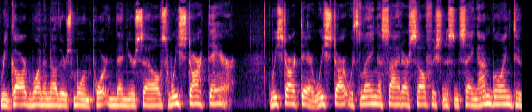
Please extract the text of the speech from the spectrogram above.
regard one another as more important than yourselves. We start there. We start there. We start with laying aside our selfishness and saying, I'm going to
